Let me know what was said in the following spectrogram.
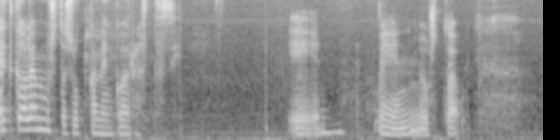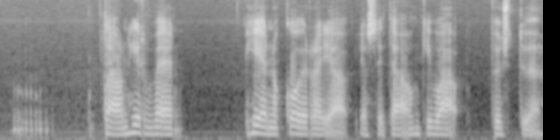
Etkö ole mustasukkainen koirastasi? En, en. Minusta tämä on hirveän hieno koira ja, ja sitä on kiva pystyä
